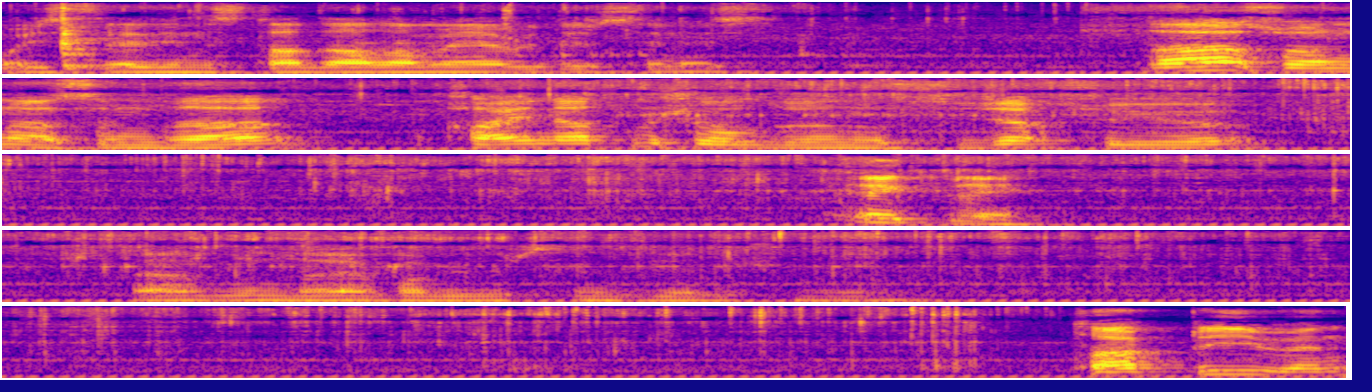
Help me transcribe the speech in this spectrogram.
O istediğiniz tadı alamayabilirsiniz. Daha sonrasında kaynatmış olduğunuz sıcak suyu ekleyin. Yani bunu da yapabilirsiniz diye düşünüyorum. Takriben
